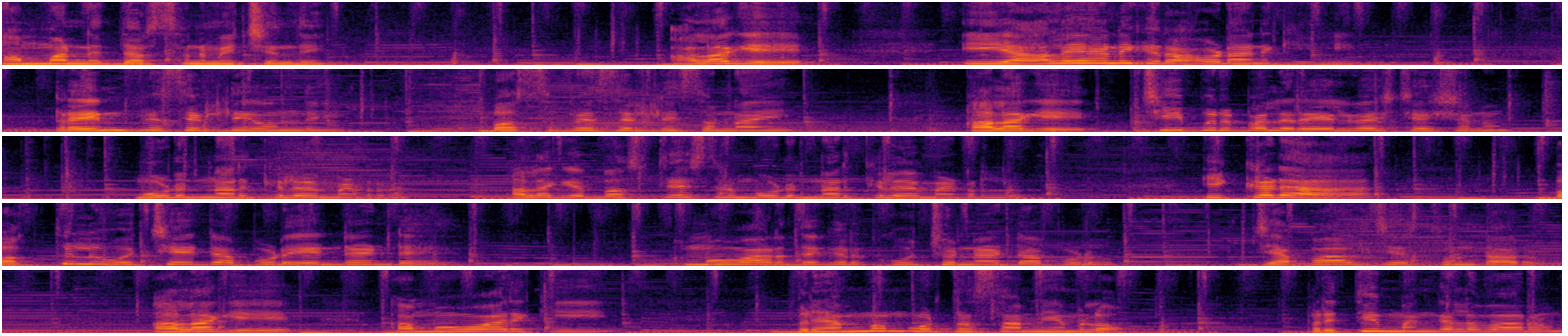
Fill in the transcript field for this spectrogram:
అమ్మ నిదర్శనం ఇచ్చింది. అలాగే ఈ ఆలయానికి రావడానికి ట్రైన్ ఫెసిలిటీ ఉంది బస్సు ఫెసిలిటీస్ ఉన్నాయి అలాగే చీపురుపల్లి రైల్వే స్టేషను మూడున్నర కిలోమీటర్ అలాగే బస్ స్టేషన్ మూడున్నర కిలోమీటర్లు. ఇక్కడ భక్తులు వచ్చేటప్పుడు ఏంటంటే అమ్మవారి దగ్గర కూర్చునేటప్పుడు జపాలు చేస్తుంటారు. అలాగే అమ్మవారికి బ్రహ్మముహూర్త సమయంలో ప్రతి మంగళవారం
